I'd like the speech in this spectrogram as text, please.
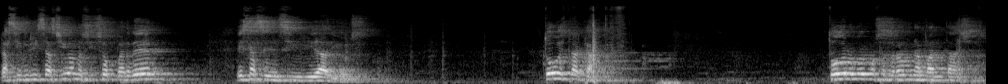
La civilización nos hizo perder esa sensibilidad a Dios. Todo está acá. Todo lo vemos a través de una pantalla.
